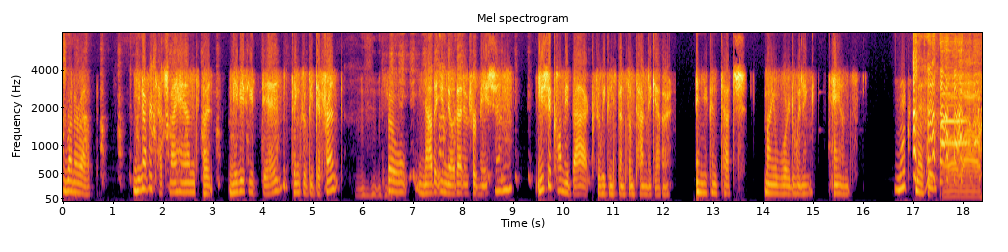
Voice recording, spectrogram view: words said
Runner up. You never touched my hands, but maybe if you did, things would be different. So now that you know that information, you should call me back so we can spend some time together and you can touch my award winning hands. Next message. Oh, wow.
